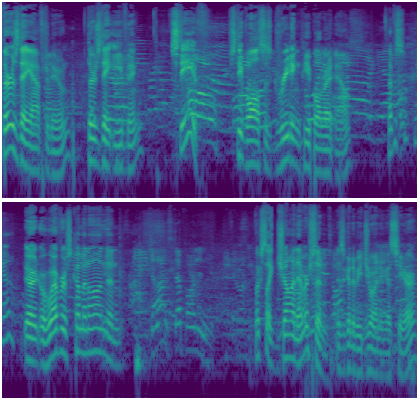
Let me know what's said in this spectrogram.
Thursday afternoon, Thursday evening. Steve, Steve Wallace is greeting people right now. Have a, s- yeah, or, or whoever's coming on, and John, step on in. looks like John Emerson is going to be joining us here,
